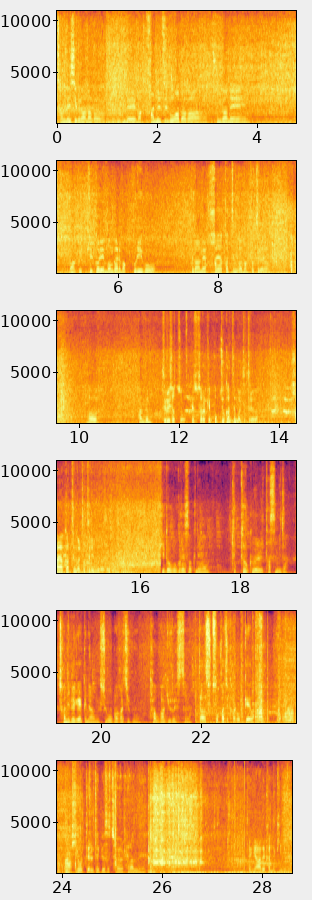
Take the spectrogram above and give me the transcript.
장례식을 하나 봐요. 근데 막 간을 들고 가다가 중간에 막 그 길거리에 뭔가를 막 뿌리고 그 다음에 화약 같은 걸 막 터트려요. 어 방금 들으셨죠? 계속 저렇게 폭죽 같은 걸 터트려요. 화약 같은 걸 터트립니다 계속 비도 오고 그래서 그냥 툭툭을 탔습니다. 1200에 그냥 쉬고 봐가지고 타고 가기로 했어요. 일단 숙소까지 가볼게요. 비 올 때를 대비해서 잘 해놨네. 되게 아늑한 느낌이네.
